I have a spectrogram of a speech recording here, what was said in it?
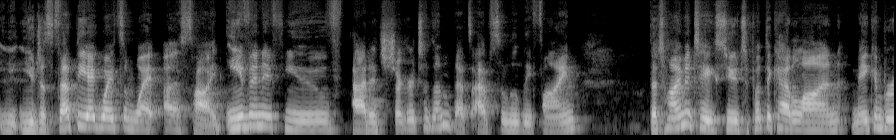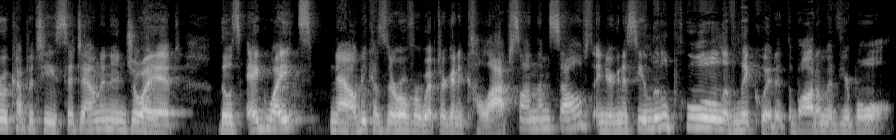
you, you just set the egg whites away, aside. Even if you've added sugar to them, that's absolutely fine the time it takes you to put the kettle on, make and brew a cup of tea, sit down and enjoy it, those egg whites now, because they're over whipped, are going to collapse on themselves. And you're going to see a little pool of liquid at the bottom of your bowl.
